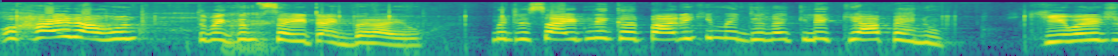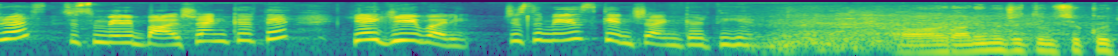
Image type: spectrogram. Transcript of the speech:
ओ हाय राहुल तुम एकदम सही टाइम पर आए हो। मैं डिसाइड नहीं कर पा रही कि मैं डिनर के लिए क्या पहनूं। ये वाली ड्रेस जिसमें मेरे बाल शाइन करते हैं या ये वाली जिससे मेरी स्किन शाइन करती है? और रानी मुझे तुमसे कुछ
